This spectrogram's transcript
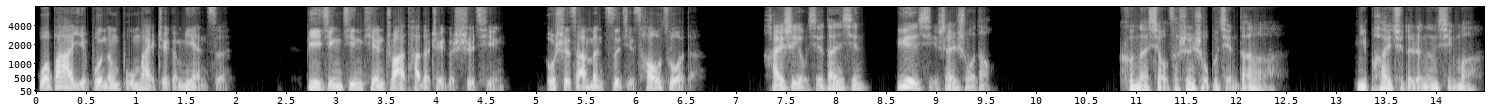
我爸也不能不卖这个面子。”毕竟今天抓他的这个事情都是咱们自己操作的，还是有些担心。岳喜山说道：“可那小子身手不简单啊，你派去的人能行吗？”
